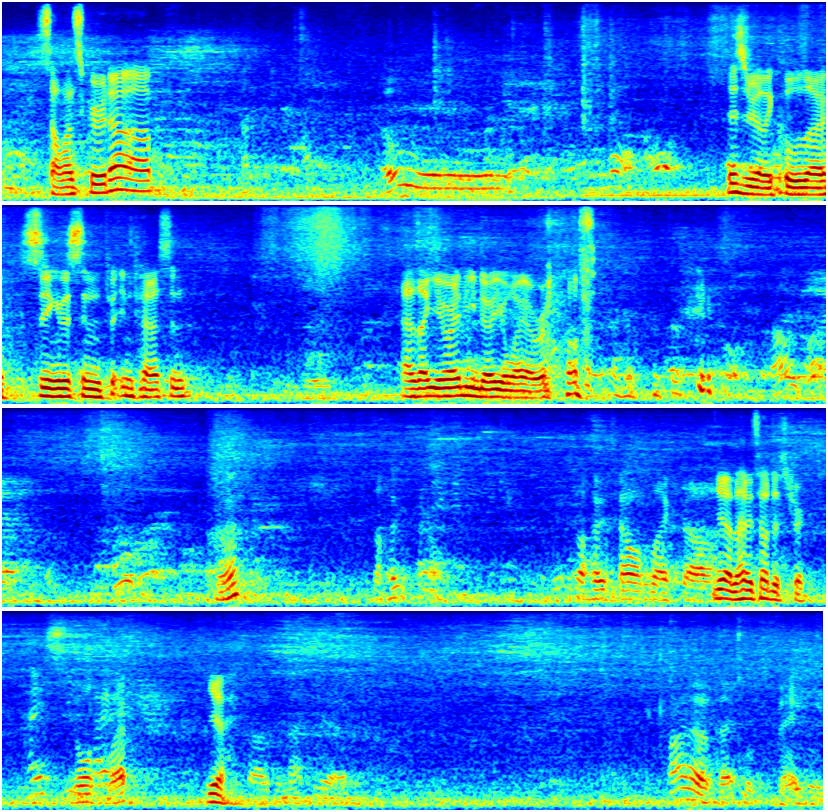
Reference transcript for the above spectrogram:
Oh. Someone screwed up. Oh. This is really cool though, seeing this in, in person. I was like you already know your way around. huh? The hotel. The hotel, like, uh, Yeah, the hotel district. northwest. Yeah. Rather than that, yeah. Kind of that looks vaguely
